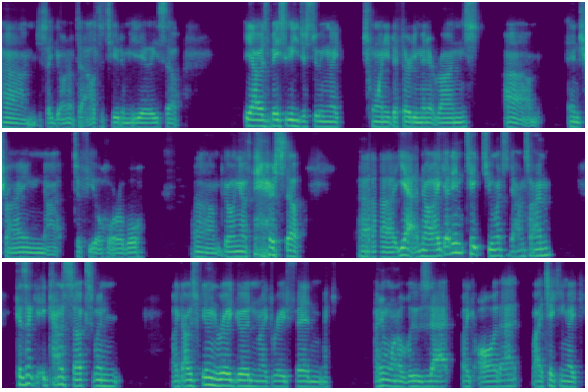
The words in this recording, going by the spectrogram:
um just like going up to altitude immediately. So yeah i was basically just doing like 20 to 30 minute runs um, and trying not to feel horrible um, going out there. So, uh, yeah, no, like I didn't take too much downtime because like it kind of sucks when like I was feeling really good and like really fit and like I didn't want to lose that like all of that by taking like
